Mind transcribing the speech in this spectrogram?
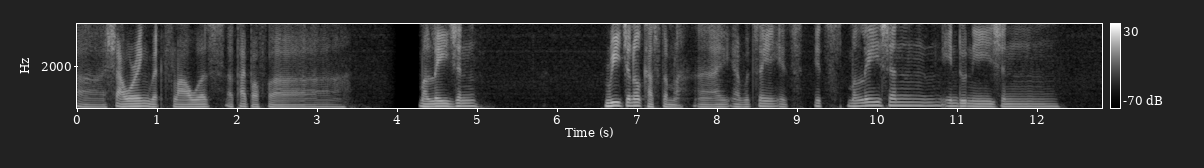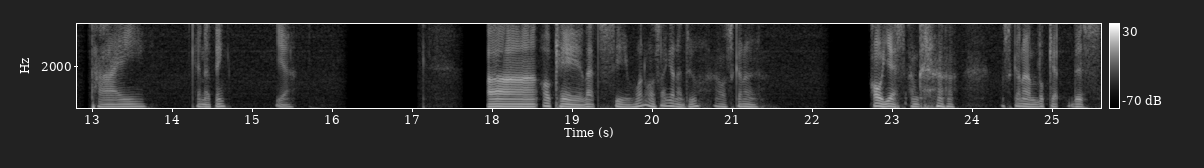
uh, showering with flowers, a type of uh, Malaysian regional custom. Uh, I I would say it's it's Malaysian, Indonesian, Thai kind of thing. Yeah. Uh okay, let's see. What was I gonna do? I was gonna Oh yes, I'm gonna I was gonna look at this.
